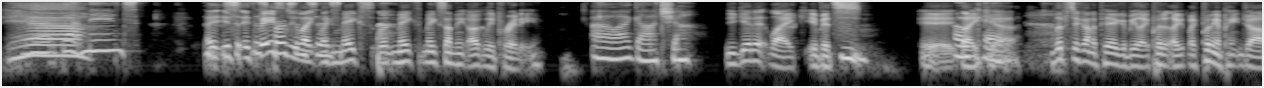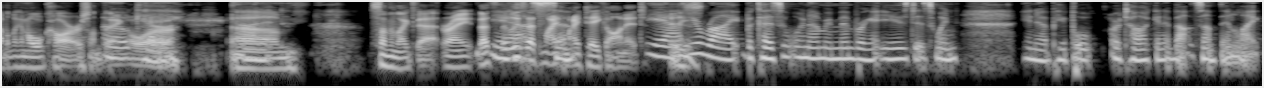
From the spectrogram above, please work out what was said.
You know that means? It's, it's this basically like like makes like, make make something ugly pretty. Oh, I gotcha. You get it? Like if it's Mm. eh, like Okay. uh, lipstick on a pig would be like put it like like putting a paint job on like an old car or something, or Okay. It. um, something like that. Right? That's at least that's my so- my take on it. Yeah, is- you're right. Because when I'm remembering it used, it's when, you know, people are talking about something like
